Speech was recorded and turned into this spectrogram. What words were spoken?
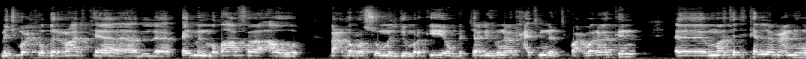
مجموعة مبررات كالقيمه المضافة أو بعض الرسوم الجمركية وبالتالي هناك حتم ارتفاع ولكن ما تتكلم عنه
